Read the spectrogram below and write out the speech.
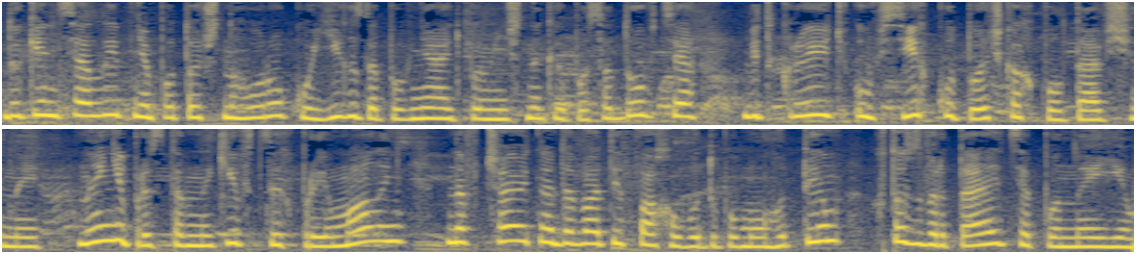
До кінця липня поточного року їх запевняють помічники посадовця, відкриють у всіх куточках Полтавщини. Нині представників цих приймалень навчають надавати фахову допомогу тим, хто звертається по неї.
